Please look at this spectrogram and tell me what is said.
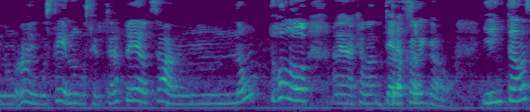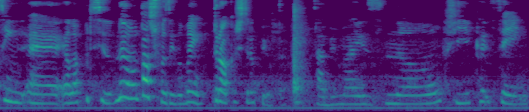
não, ai, eu gostei, não gostei do terapeuta, sei lá, não, não rolou é, aquela Interação. troca legal. E então, assim, é, ela precisa, não, não tá te fazendo bem, troca de terapeuta, sabe? Mas não fica sem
